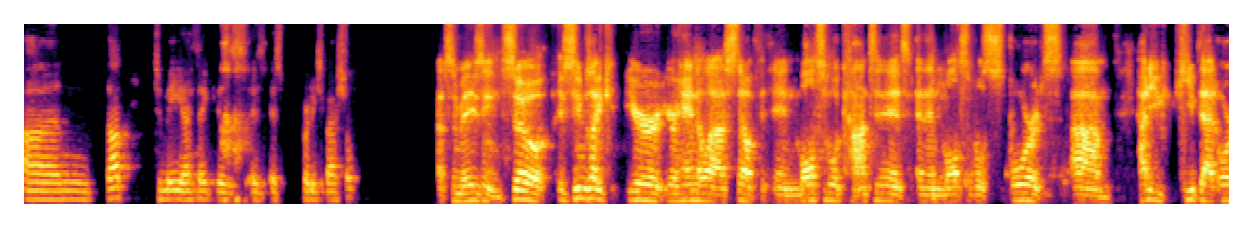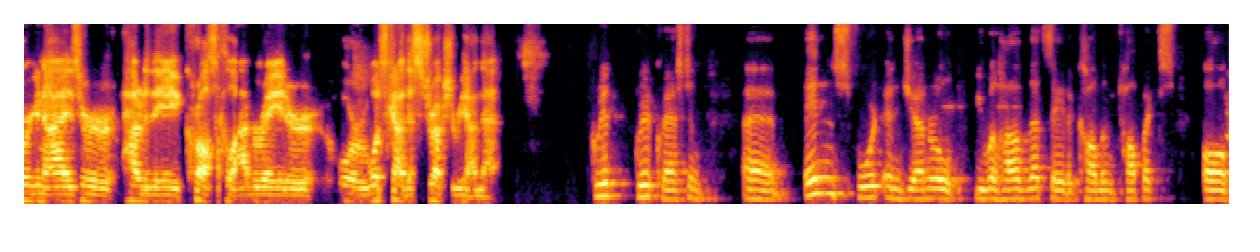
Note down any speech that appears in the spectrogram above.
And that, to me, I think is, is, is pretty special. That's amazing. So it seems like you're you're handling a lot of stuff in multiple continents and then multiple sports. Um, how do you keep that organized, or how do they cross collaborate, or or what's kind of the structure behind that? Great, great question. Uh, in sport in general, you will have, let's say, the common topics of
